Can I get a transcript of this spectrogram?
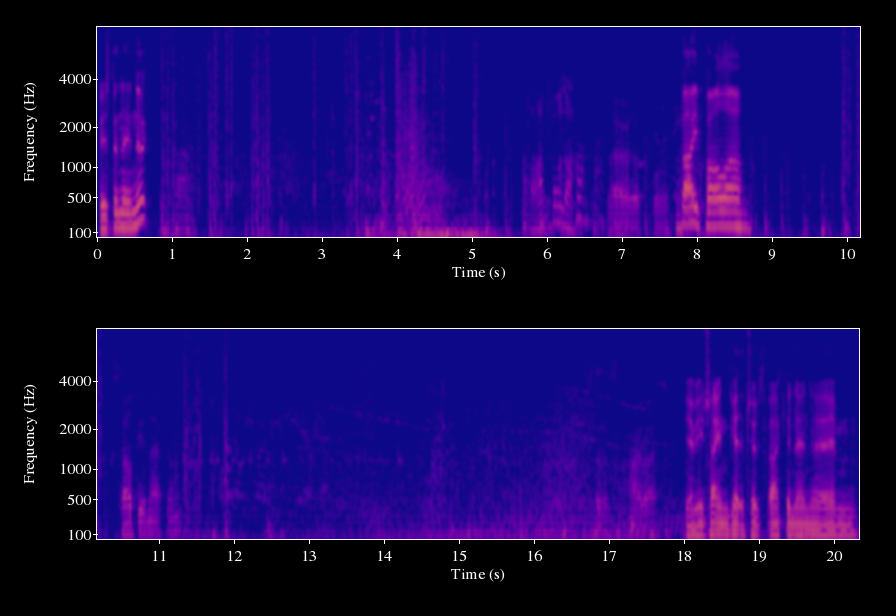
Who's doing the nook? Bye, Paula. No, that's Paula. Bye, Paula. Selfie in there if you want. Oh, that's a high rise. Yeah, we try and get the troops back, and then um,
